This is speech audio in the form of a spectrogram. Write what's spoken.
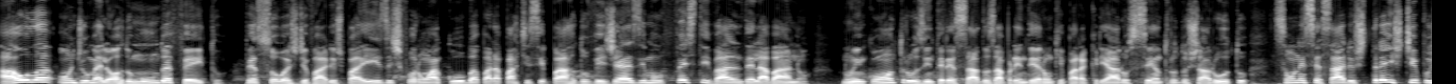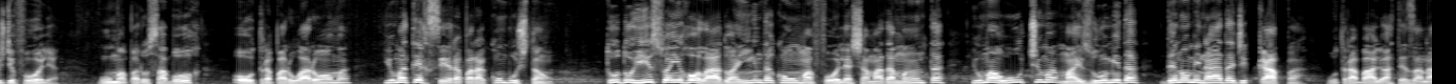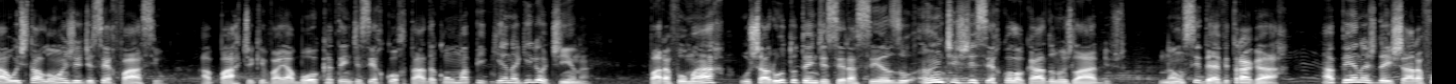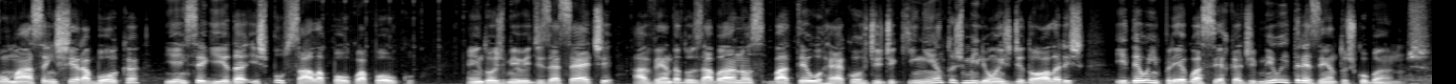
Aula onde o melhor do mundo é feito. Pessoas de vários países foram a Cuba para participar do 20 Festival del Habano. No encontro, os interessados aprenderam que para criar o centro do charuto são necessários três tipos de folha: uma para o sabor, outra para o aroma e uma terceira para a combustão. Tudo isso é enrolado ainda com uma folha chamada manta e uma última, mais úmida, denominada de capa. O trabalho artesanal está longe de ser fácil. A parte que vai à boca tem de ser cortada com uma pequena guilhotina. Para fumar, o charuto tem de ser aceso antes de ser colocado nos lábios. Não se deve tragar, apenas deixar a fumaça encher a boca e em seguida expulsá-la pouco a pouco. Em 2017, a venda dos habanos bateu o recorde de 500 milhões de dólares e deu emprego a cerca de 1.300 cubanos.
